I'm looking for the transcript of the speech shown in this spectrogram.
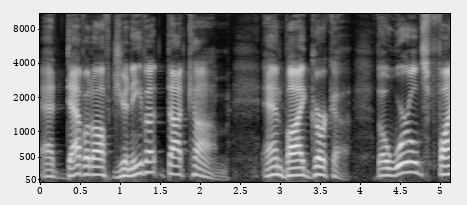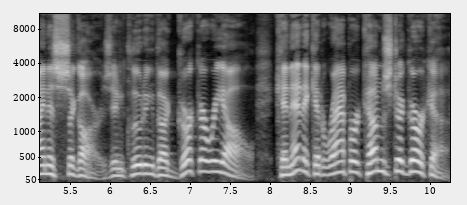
at davidoffgeneva.com. And by Gurkha, the world's finest cigars, including the Gurkha Real. Connecticut wrapper comes to Gurkha,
